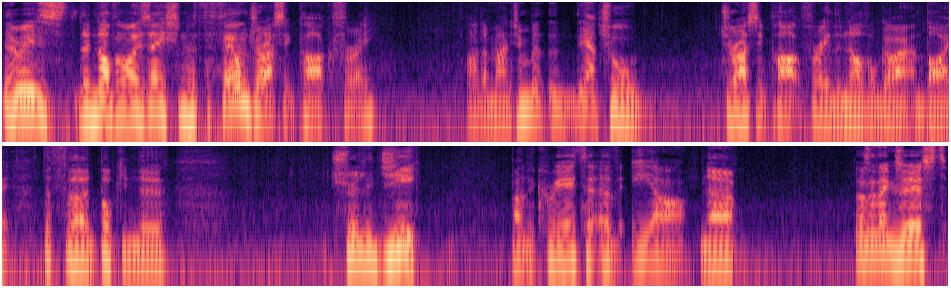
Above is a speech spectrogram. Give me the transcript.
There is the novelisation of the film Jurassic Park 3, I'd imagine. But the, the actual Jurassic Park 3, the novel, go out and buy it. The third book in the trilogy by the creator of ER. No, doesn't exist.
